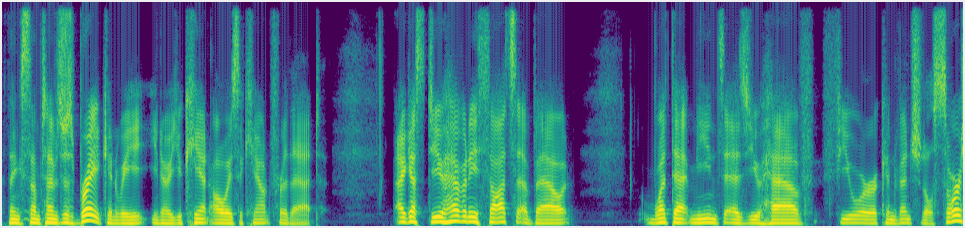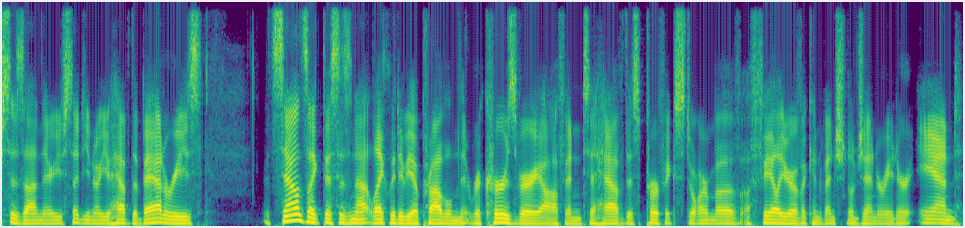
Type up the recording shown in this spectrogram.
things sometimes just break, and we, you know, you can't always account for that. I guess, do you have any thoughts about what that means as you have fewer conventional sources on there. You said, you know, you have the batteries, It sounds like this is not likely to be a problem that recurs very often to have this perfect storm of a failure of a conventional generator and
